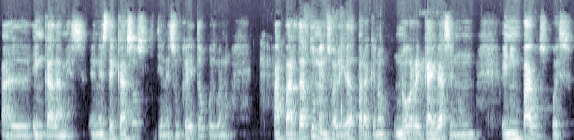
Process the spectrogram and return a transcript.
al, en cada mes. En este caso, si tienes un crédito, pues bueno, apartar tu mensualidad para que no, no recaigas en, un, en impagos, pues.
